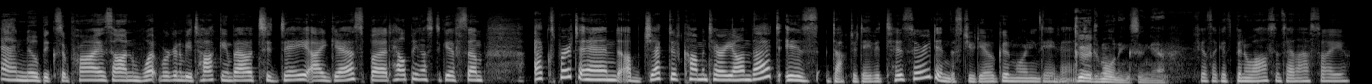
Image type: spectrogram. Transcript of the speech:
And no big surprise on what we're going to be talking about today, I guess, but helping us to give some expert and objective commentary on that is Dr. David Tizard in the studio. Good morning, David. Good morning, Sungyan. Feels like it's been a while since I last saw you.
